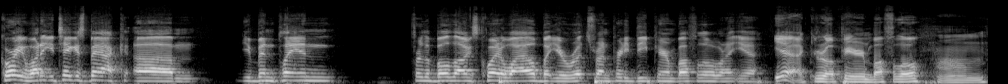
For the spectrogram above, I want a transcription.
Corey, why don't you take us back? Um, you've been playing for the Bulldogs quite a while, but your roots run pretty deep here in Buffalo. Why don't you? Yeah, I grew up here in Buffalo um,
